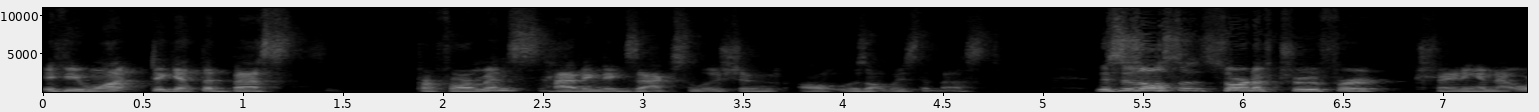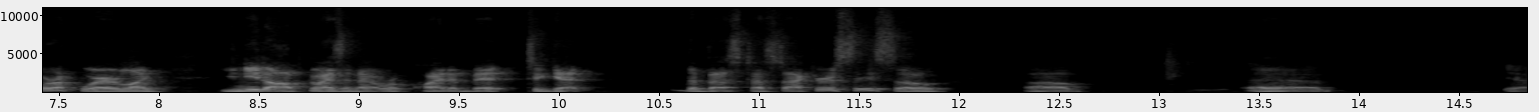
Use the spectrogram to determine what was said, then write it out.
if you want to get the best performance, having the exact solution was always the best. This is also sort of true for training a network where like you need to optimize the network quite a bit to get the best test accuracy. So uh, uh, yeah.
